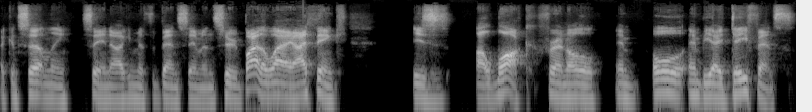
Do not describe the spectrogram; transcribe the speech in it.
I can certainly see an argument for Ben Simmons, who, by the way, I think is a lock for an all all NBA defense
